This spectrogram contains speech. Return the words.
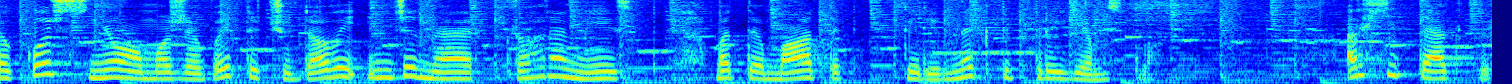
Також з нього може вийти чудовий інженер, програміст, математик, керівник підприємства, архітектор,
